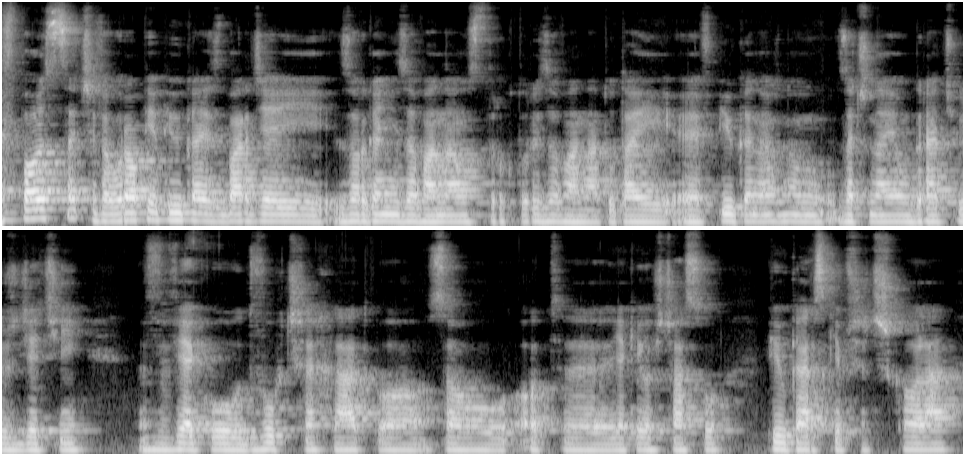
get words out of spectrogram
W Polsce czy w Europie piłka jest bardziej zorganizowana, ustrukturyzowana. Tutaj e, w piłkę nożną zaczynają grać już dzieci w wieku dwóch, trzech lat, bo są od e, jakiegoś czasu piłkarskie przedszkola.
